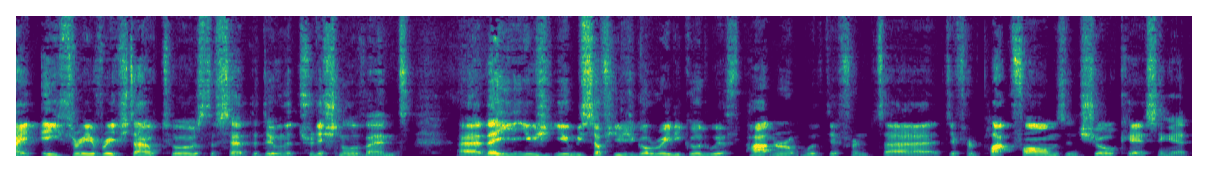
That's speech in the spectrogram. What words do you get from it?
E3 have reached out to us. They said they're doing the traditional event. Uh, they usually, Ubisoft usually go really good with partner up with different uh, different platforms and showcasing it.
